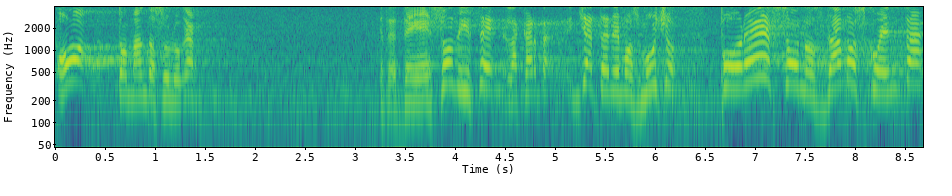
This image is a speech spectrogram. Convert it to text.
o tomando su lugar. De eso dice la carta, ya tenemos mucho, por eso nos damos cuenta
